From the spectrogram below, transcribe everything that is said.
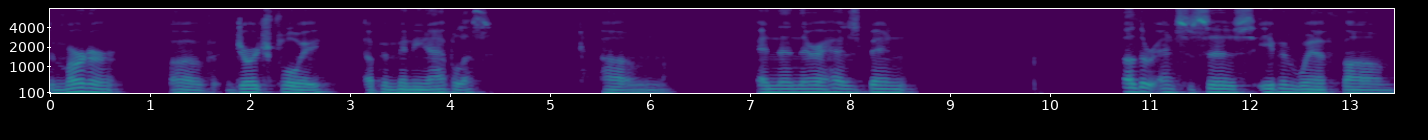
the murder of George Floyd up in Minneapolis. Um, and then there has been other instances, even with um,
